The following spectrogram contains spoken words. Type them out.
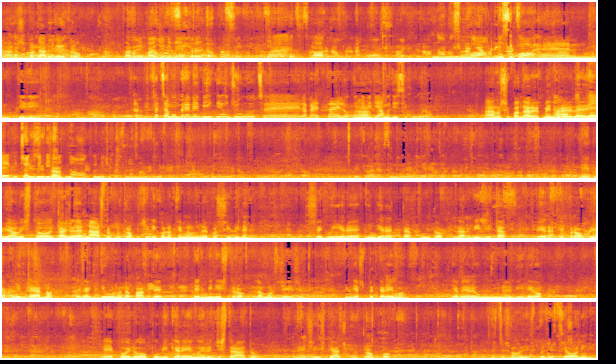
Ah, non si può andare dentro, fare le immagini mentre... No, No, non si può, non si può. ehm, ti- eh, facciamo un breve video giù, c'è la betta e lo condividiamo di sicuro. ah, non si può andare No, mentre lei perché c'è il visita... 15, no, 15 persone al massimo. Niente, abbiamo visto il taglio del nastro, purtroppo ci dicono che non è possibile seguire in diretta appunto la visita vera e propria all'interno dell'ex diurno da parte del ministro Lamorgese. Quindi aspetteremo di avere un video e poi lo pubblicheremo in registrato. Eh, ci dispiace purtroppo, queste sono le disposizioni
